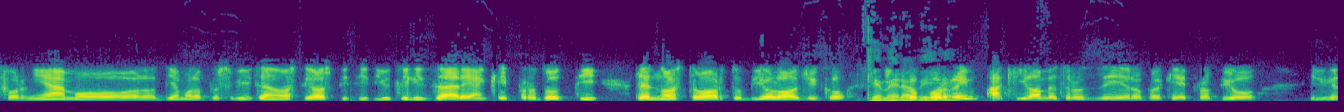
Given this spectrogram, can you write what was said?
forniamo, diamo la possibilità ai nostri ospiti di utilizzare anche i prodotti del nostro orto biologico, Che gli meraviglia. a chilometro zero perché è proprio il,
